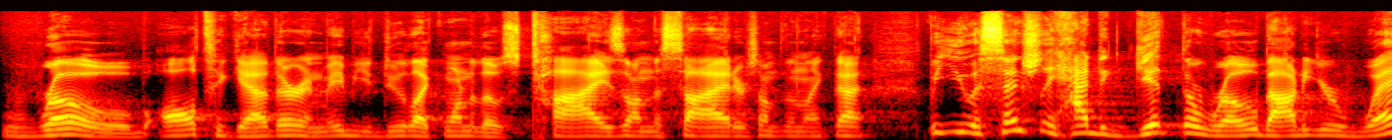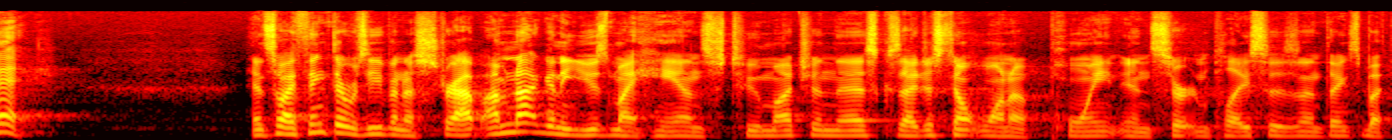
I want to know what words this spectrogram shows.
robe all together, and maybe you do like one of those ties on the side or something like that. But you essentially had to get the robe out of your way. And so I think there was even a strap. I'm not going to use my hands too much in this because I just don't want to point in certain places and things. But,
